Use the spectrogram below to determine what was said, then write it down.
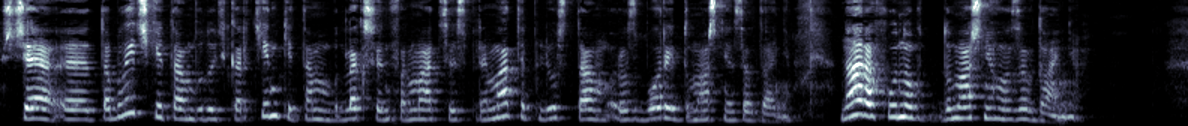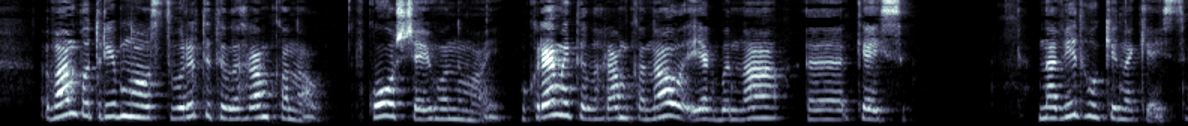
ще таблички, там будуть картинки, там легше інформацію сприймати, плюс там розбори і домашні завдання. На рахунок домашнього завдання. Вам потрібно створити телеграм-канал, в кого ще його немає. Окремий телеграм-канал якби на е, кейси, на відгуки на кейси.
